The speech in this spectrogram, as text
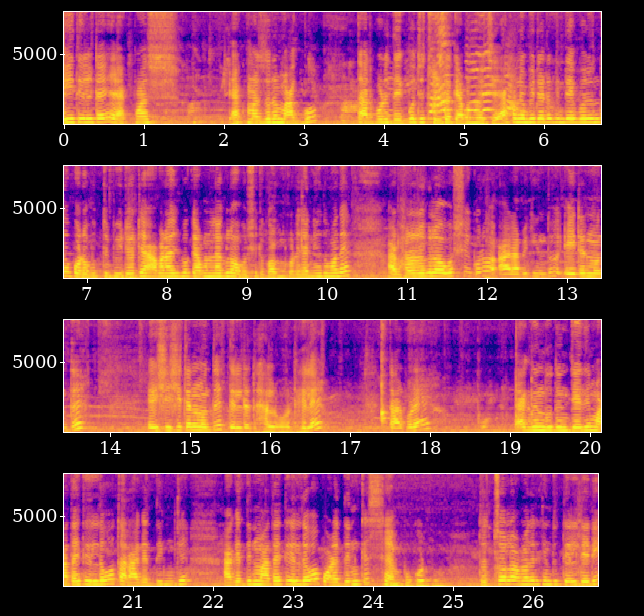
এই তেলটাই এক মাস এক মাস ধরে মাখবো, তারপরে দেখব যে চুলটা কেমন হয়েছে। এখন এই ভিডিওটা কিন্তু এই পর্যন্ত, পরবর্তী ভিডিওতে আবার আসব, কেমন লাগল অবশ্যই একটু কমেন্ট করে জানিও তোমাদের। আর ভালো লাগলে অবশ্যই করো, আর আমি কিন্তু এইটার মধ্যে, এই শিশিটার মধ্যে তেলটা ঢালবো, ঢেলে তারপরে একদিন, দুদিন যেদিন মাথায় তেল দেবো, তার আগের দিনকে, আগের দিন মাথায় তেল দেবো, পরের দিনকে শ্যাম্পু করব। তো চলো, আমাদের কিন্তু তেল রেডি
